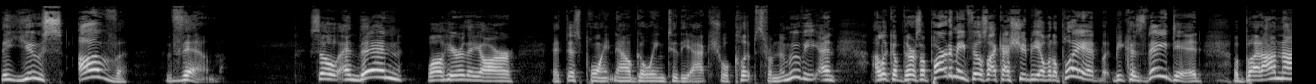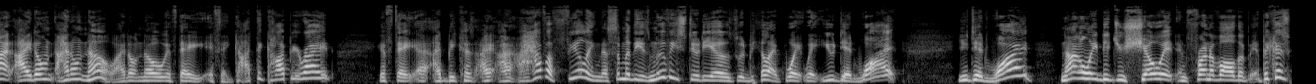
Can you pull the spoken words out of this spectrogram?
the use of them? So, and then well, here they are at this point now going to the actual clips from the movie. And I look up, there's a part of me feels like I should be able to play it, but because they did, but I'm not, I don't, I don't know. I don't know if they, if they got the copyright, if they, I, because I, I have a feeling that some of these movie studios would be like, wait, wait, you did what? You did what? Not only did you show it in front of all the, because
